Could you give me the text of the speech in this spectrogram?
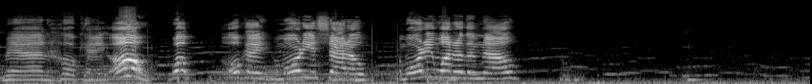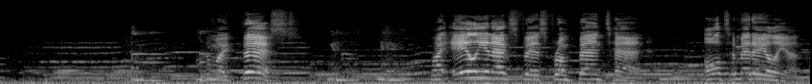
Man, okay. Oh! Well, okay, I'm already a shadow. I'm already one of them now. Look at my fist. My Alien X Fist from Ben 10. Ultimate Alien.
